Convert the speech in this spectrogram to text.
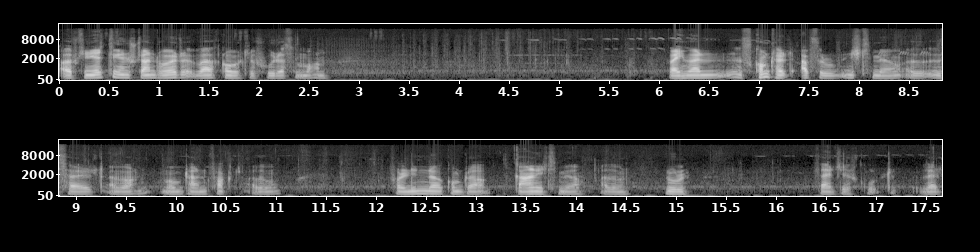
auf den jetzigen Stand heute war es, glaube ich, zu früh, das zu machen. Weil ich meine, es kommt halt absolut nichts mehr. Also es ist halt einfach momentan ein Fakt. Also von Linda kommt da gar nichts mehr. Also null. Seit jetzt gut. Seit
